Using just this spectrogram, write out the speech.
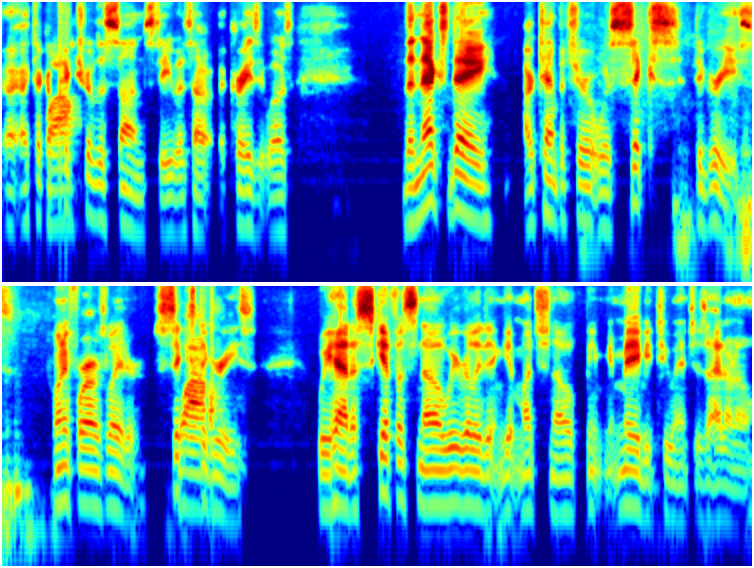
I, I took wow. a picture of the sun, Steve. That's how crazy it was. The next day, our temperature was six degrees. 24 hours later, six wow. degrees. We had a skiff of snow. We really didn't get much snow, maybe two inches. I don't know.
